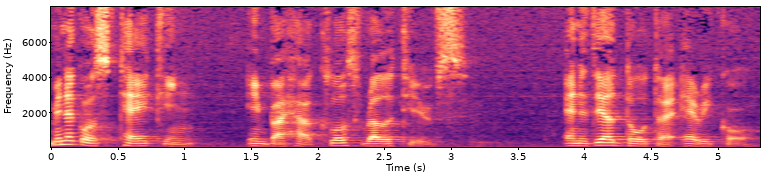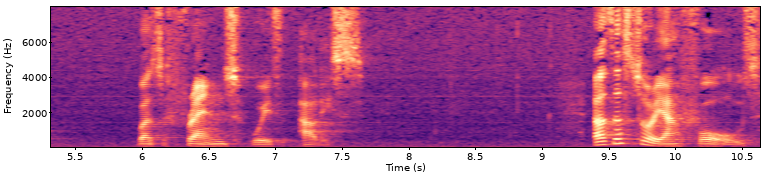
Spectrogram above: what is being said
Minako was taken in by her close relatives, and their daughter Eriko was friends with Alice. As the story unfolds,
